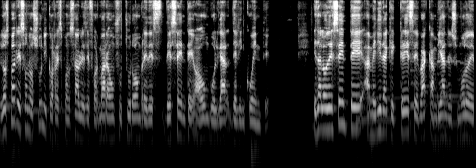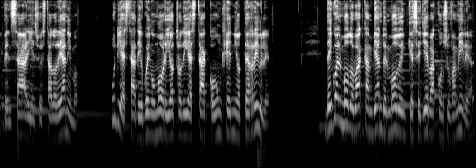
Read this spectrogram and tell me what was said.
Los padres son los únicos responsables de formar a un futuro hombre decente o a un vulgar delincuente. El adolescente, a medida que crece, va cambiando en su modo de pensar y en su estado de ánimo. Un día está de buen humor y otro día está con un genio terrible. De igual modo va cambiando el modo en que se lleva con su familia.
